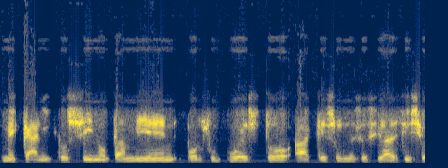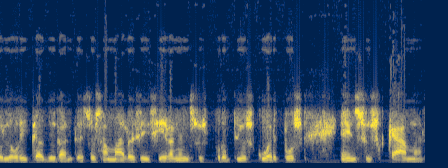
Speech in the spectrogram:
mecánicos, sino también, por supuesto, a que sus necesidades fisiológicas durante estos amarres se hicieran en sus propios cuerpos, en sus camas,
